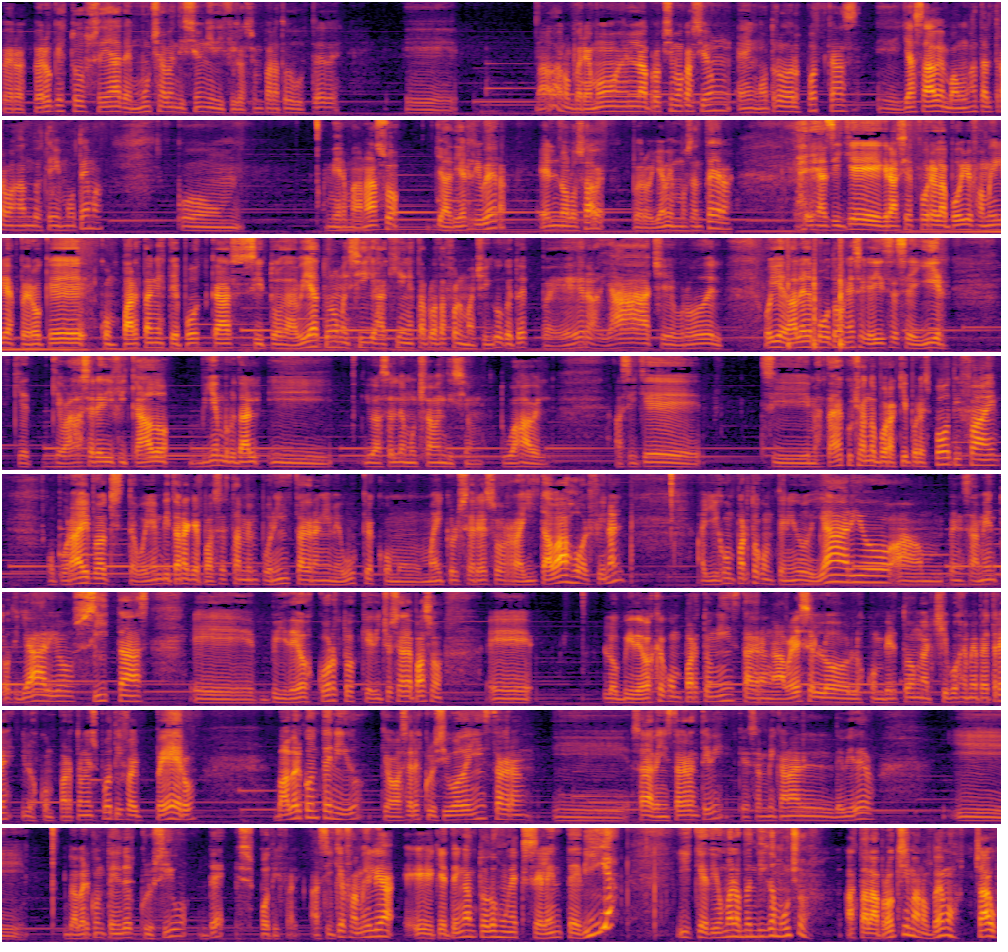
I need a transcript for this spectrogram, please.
pero espero que esto sea de mucha bendición y edificación para todos ustedes. Eh, nada, nos veremos en la próxima ocasión en otro de los podcasts. Eh, ya saben, vamos a estar trabajando este mismo tema con mi hermanazo Yadiel Rivera. Él no lo sabe, pero ya mismo se entera. Así que gracias por el apoyo familia, espero que compartan este podcast. Si todavía tú no me sigues aquí en esta plataforma, chico, que tú esperas, diache, brother. Oye, dale el botón ese que dice seguir, que, vas a ser edificado bien brutal y, va a ser de mucha bendición. Tú vas a ver. Así que si me estás escuchando por aquí por Spotify o por iBox, te voy a invitar a que pases también por Instagram y me busques como Michael Cerezo rayita abajo al final. Allí comparto contenido diario, pensamientos diarios, citas, eh, videos cortos, que dicho sea de paso, eh, los videos que comparto en Instagram a veces los, convierto en archivos MP3 y los comparto en Spotify, pero va a haber contenido que va a ser exclusivo de Instagram, y, o sea, de Instagram TV, que es mi canal de video, y va a haber contenido exclusivo de Spotify. Así que familia, eh, que tengan todos un excelente día y que Dios me los bendiga mucho. Hasta la próxima, nos vemos. Chao.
